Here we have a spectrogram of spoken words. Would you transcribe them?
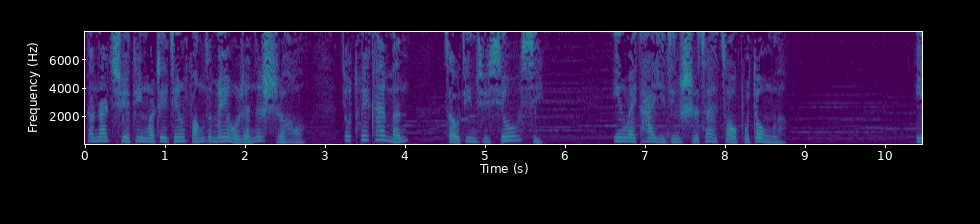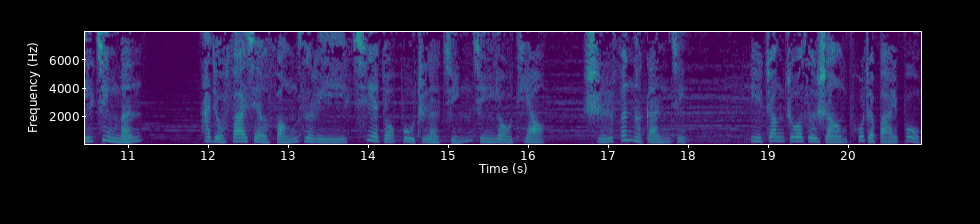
当他确定了这间房子没有人的时候，就推开门，走进去休息，因为他已经实在走不动了。一进门，他就发现房子里一切都布置得井井有条，十分的干净。一张桌子上铺着白布，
